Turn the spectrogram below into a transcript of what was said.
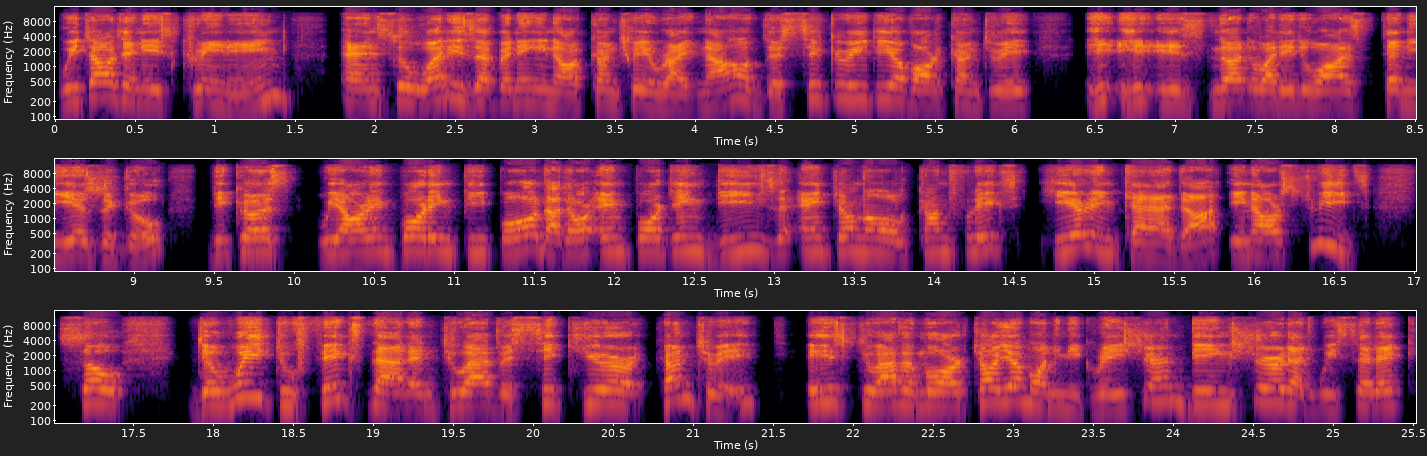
without any screening. And so, what is happening in our country right now? The security of our country is not what it was 10 years ago because we are importing people that are importing these internal conflicts here in Canada in our streets. So, the way to fix that and to have a secure country is to have a moratorium on immigration, being sure that we select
